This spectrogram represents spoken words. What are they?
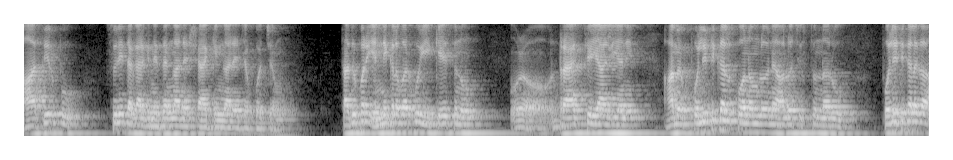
ఆ తీర్పు సునీత గారికి నిజంగానే షాకింగ్గానే చెప్పొచ్చాము. తదుపరి ఎన్నికల వరకు ఈ కేసును డ్రాగ్ చేయాలి అని ఆమె పొలిటికల్ కోణంలోనే ఆలోచిస్తున్నారు. పొలిటికల్గా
